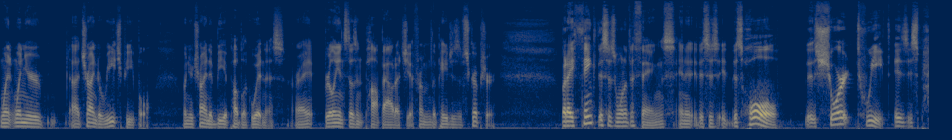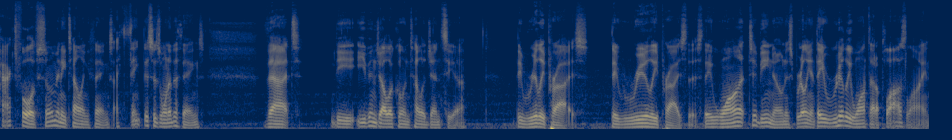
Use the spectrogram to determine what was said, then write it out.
when when you're uh, trying to reach people, when you're trying to be a public witness. Right? Brilliance doesn't pop out at you from the pages of Scripture. But I think this is one of the things, and it, this is it, this whole this short tweet is, is packed full of so many telling things. I think this is one of the things that the evangelical intelligentsia they really prize. They really prize this. They want to be known as brilliant. They really want that applause line.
